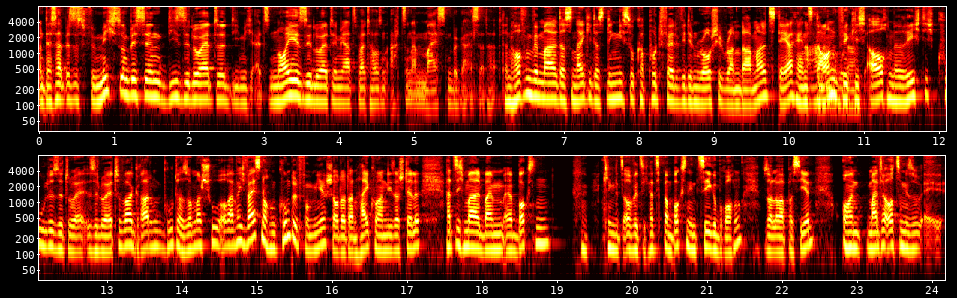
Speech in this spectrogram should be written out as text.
Und deshalb ist es für mich so ein bisschen die Silhouette, die mich als neue Silhouette im Jahr 2018 am meisten begeistert hat. Dann hoffen wir mal, dass Nike das Ding nicht so kaputt fährt wie den Roshi Run damals, der hands Amen, down wirklich auch eine richtig coole Silhouette war, gerade ein guter Sommerschuh auch einfach. Ich weiß noch, ein Kumpel von mir, Shoutout an Heiko an dieser Stelle, hat sich mal beim äh, Boxen klingt jetzt auch witzig, hat sich beim Boxen den Zeh gebrochen, soll aber passieren. Und meinte auch zu mir so, ey,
